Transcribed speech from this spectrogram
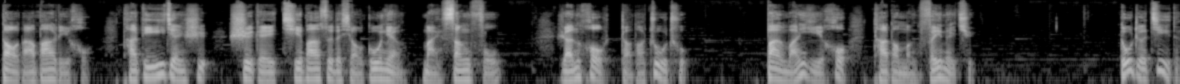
到达巴黎后，他第一件事是给七八岁的小姑娘买丧服，然后找到住处，办完以后，他到蒙菲美去。读者记得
